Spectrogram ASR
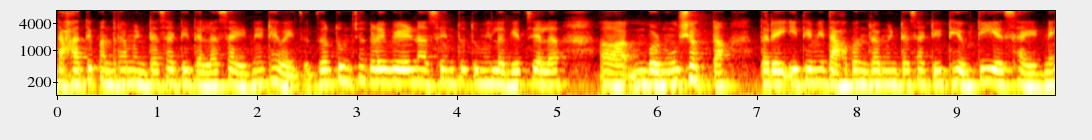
दहा ते पंधरा मिनटासाठी त्याला साईडने ठेवायचं. जर तुमच्याकडे वेळ नसेल तर तुम्ही लगेच याला बनवू शकता. तर इथे मी दहा पंधरा मिनटासाठी ठेवती आहे साईडने.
